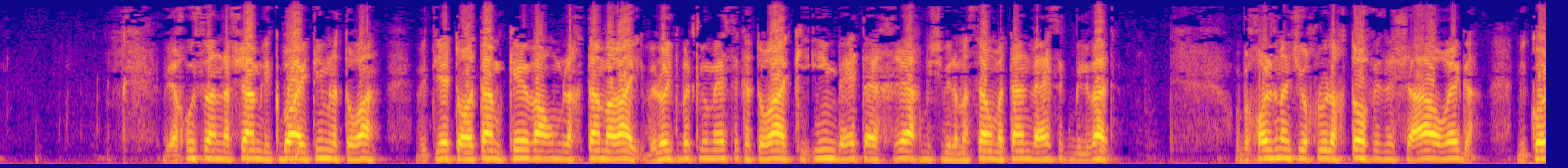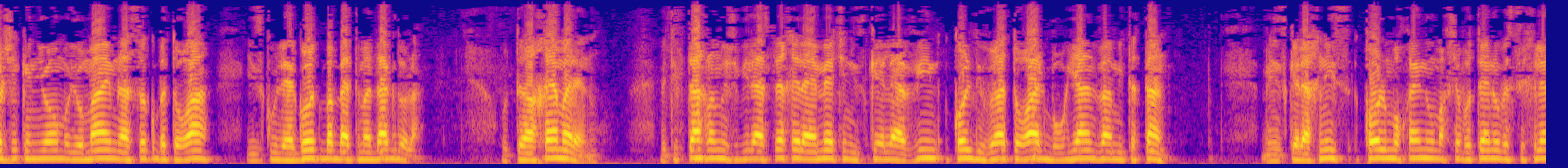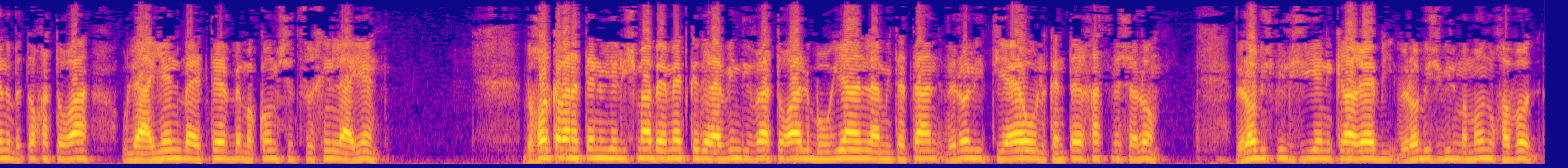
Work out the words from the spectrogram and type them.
ויחוסו על נפשם לקבוע עתים לתורה, ותהיה תורתם קבע ומלאכתם ארעי, ולא יתבטלו מעסק התורה, כי אם בעת ההכרח בשביל המשא ומתן והעסק בלבד. ובכל זמן שיוכלו לחטוף איזה שעה או רגע, מכל שכן יום או יומיים לעסוק בתורה, יזכו להגות בה בהתמדה גדולה. ותרחם עלינו, ותפתח לנו שבילי השכל האמת, שנזכה להבין כל דברי התורה על בוריין ואמיתתן. ונזכה להכניס כל מוחנו ומחשבותינו ושכלנו בתוך התורה, ולעיין בה היטב במקום שצריכים לעיין. וכל כוונתנו יהיה לשמה באמת כדי להבין דברי התורה לבוריין, לאמיתתן, ולא להתייער ולקנטר חס ושלום. ולא בשביל שיהיה נקרא רבי, ולא בשביל ממון וכבוד.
